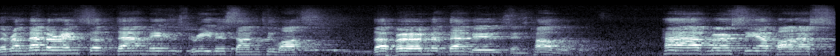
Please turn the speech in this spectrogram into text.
The remembrance of them is grievous unto us, the burden of them is intolerable. Have mercy upon us,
